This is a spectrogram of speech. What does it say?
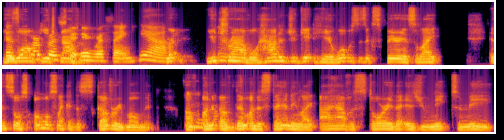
You There's walk, purpose to everything. Yeah. You mm-hmm. traveled. How did you get here? What was this experience like? And so it's almost like a discovery moment of, mm-hmm. un, of them understanding like I have a story that is unique to me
